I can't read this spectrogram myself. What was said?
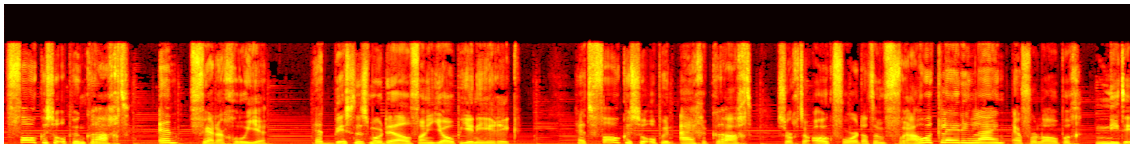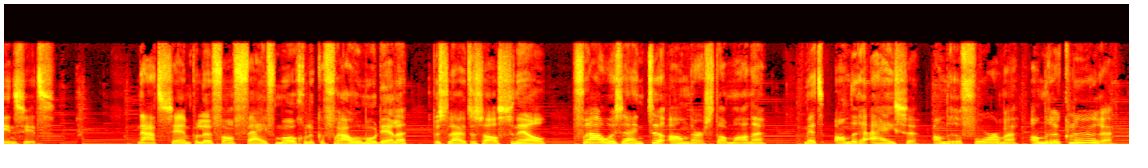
Focussen op hun kracht. En verder groeien. Het businessmodel van Jopie en Erik. Het focussen op hun eigen kracht zorgt er ook voor dat een vrouwenkledinglijn er voorlopig niet in zit. Na het samplen van vijf mogelijke vrouwenmodellen besluiten ze al snel Vrouwen zijn te anders dan mannen. Met andere eisen, andere vormen, andere kleuren.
